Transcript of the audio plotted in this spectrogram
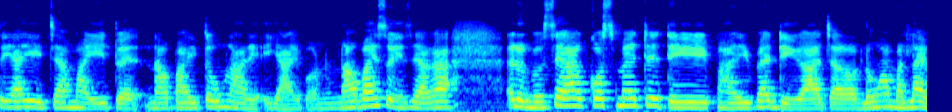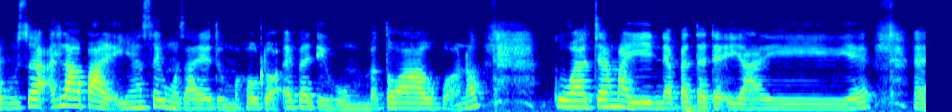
ဆရာရဲ့ကျမ်းမာရေးအတွက်နောက်ပိုင်းသုံးလာတဲ့အရာတွေပေါ့နော်နောက်ပိုင်းဆိုရင်ဆရာကအဲ့လိုမျိုးဆရာ cosmetic တွေဘာတွေဘက်တွေကကြတော့လုံးဝမလိုက်ဘူးဆရာအလှပတယ်အရင်စိတ်ဝင်စားတဲ့သူမဟုတ်တော့အဲ့ဘက်တွေကိုမသွားဘူးပေါ့နော်ကိုကကျမ်းမာရေးနဲ့ပတ်သက်တဲ့အရာတွေရဲ့အဲ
